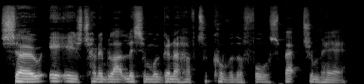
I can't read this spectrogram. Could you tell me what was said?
So it is trying to be like, listen, we're going to have to cover the full spectrum here.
